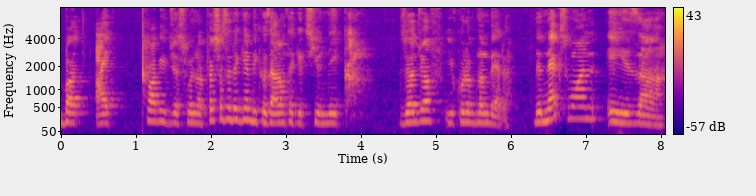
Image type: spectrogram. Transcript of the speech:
but I probably just will not purchase it again because I don't think it's unique. Xerjoff you could have done better. The next one is uh,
